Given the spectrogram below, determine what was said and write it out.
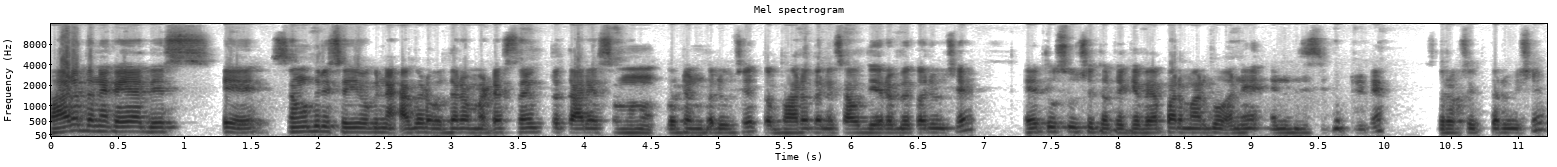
ભારત અને કયા દેશે સમુદ્રી સહયોગને આગળ વધારવા માટે સંયુક્ત કાર્ય સમૂહનું ગઠન કર્યું છે? તો ભારત અને સાઉદી અરબે કર્યું છે. હેતુ શું છે? તો કે વેપાર માર્ગો અને એનર્જી સિક્યુરિટીને સુરક્ષિત કરવી છે.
